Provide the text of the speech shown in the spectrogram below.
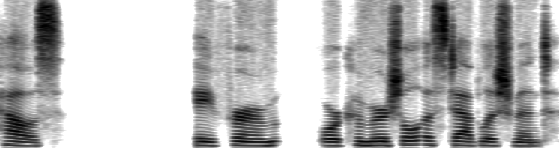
House. A firm, or commercial establishment.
